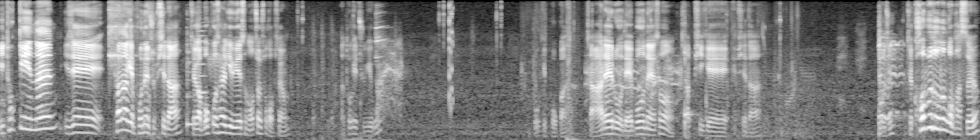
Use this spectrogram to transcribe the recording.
이 토끼는 이제 편하게 보내줍시다. 제가 먹고 살기 위해서는 어쩔 수가 없어요. 자, 토끼 죽이고 고기 보관. 자 아래로 내보내서 잡히게 합시다. 뭐지? 제 커브 도는 거 봤어요?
